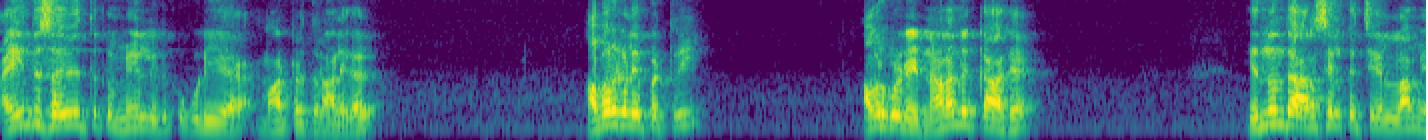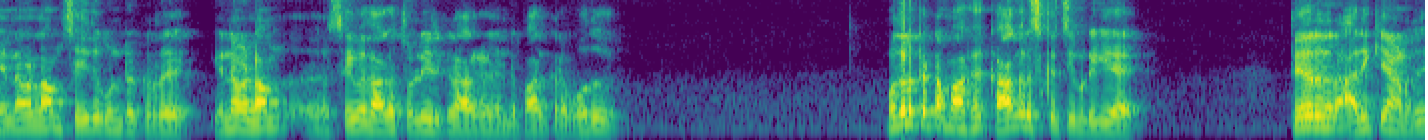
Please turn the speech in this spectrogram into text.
ஐந்து சதவீதத்துக்கு மேல் இருக்கக்கூடிய மாற்றுத்திறனாளிகள் அவர்களை பற்றி அவர்களுடைய நலனுக்காக எந்தெந்த அரசியல் கட்சிகள் எல்லாம் என்னவெல்லாம் செய்து கொண்டிருக்கிறது என்னவெல்லாம் செய்வதாக சொல்லியிருக்கிறார்கள் என்று பார்க்கிற போது முதல் கட்டமாக காங்கிரஸ் கட்சியினுடைய தேர்தல் அறிக்கையானது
